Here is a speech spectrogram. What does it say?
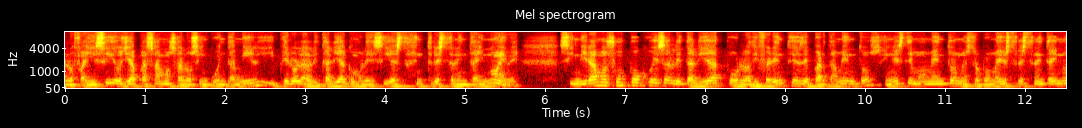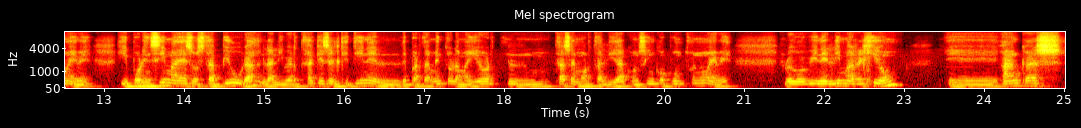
los fallecidos, ya pasamos a los 50.000, pero la letalidad, como le decía, está en 339. Si miramos un poco esa letalidad por los diferentes departamentos, en este momento nuestro promedio es 339 y por encima de eso está Piura, La Libertad, que es el que tiene el departamento la mayor mm, tasa de mortalidad con 5.9. Luego viene Lima Región, eh, Ancash,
